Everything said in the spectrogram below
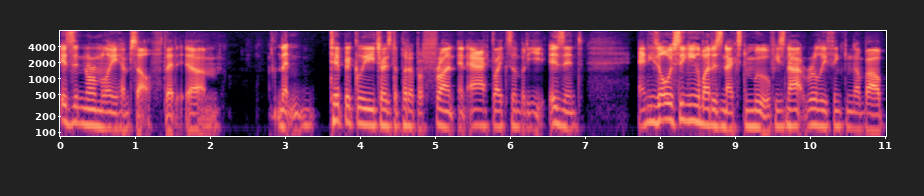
isn't normally himself. That um, that typically tries to put up a front and act like somebody he isn't, and he's always thinking about his next move. He's not really thinking about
